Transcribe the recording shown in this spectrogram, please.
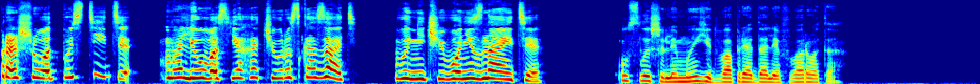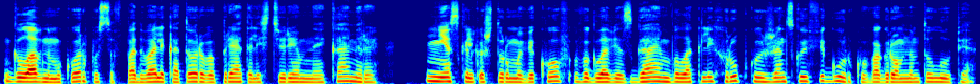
«Прошу, отпустите! Молю вас, я хочу рассказать! Вы ничего не знаете!» Услышали мы, едва преодолев ворота. К главному корпусу, в подвале которого прятались тюремные камеры, несколько штурмовиков во главе с Гаем волокли хрупкую женскую фигурку в огромном тулупе.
